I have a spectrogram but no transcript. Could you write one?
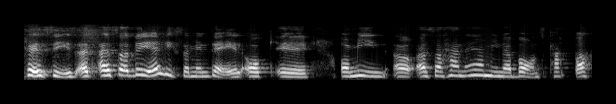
precis. Att, alltså det är liksom en del och och min, alltså han är mina barns pappa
